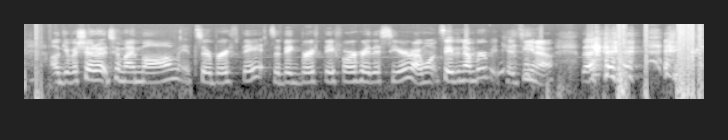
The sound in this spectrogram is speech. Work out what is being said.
I'll give a shout out to my mom. It's her birthday. It's a big birthday for her this year. I won't say the number because you know. The You're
